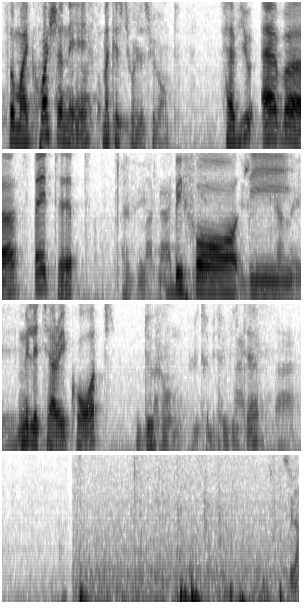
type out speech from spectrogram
So my question is, Ma question est la suivante. have you ever stated before the military court devant le tribunal militaire. Cela.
